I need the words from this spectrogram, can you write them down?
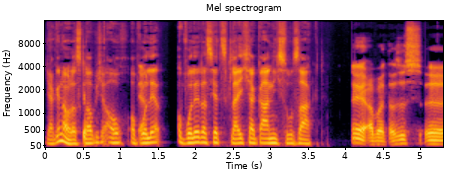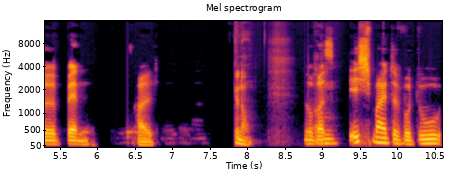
Ja, genau, das glaube ich auch. Obwohl, er, obwohl er das jetzt gleich ja gar nicht so sagt. Nee, aber das ist äh, Ben halt. Genau. Nur was Ähm. ich meinte, wo du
